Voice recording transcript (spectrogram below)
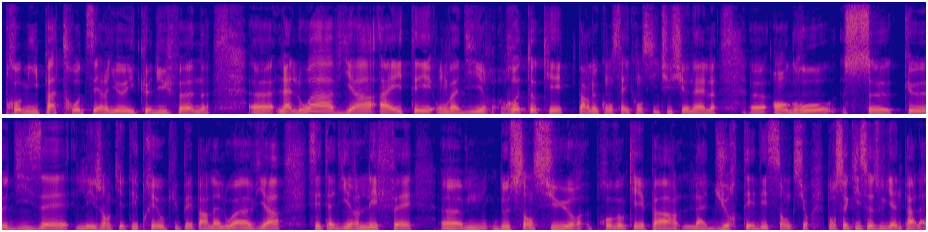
promis pas trop de sérieux et que du fun. Euh, la loi Avia a été, on va dire, retoquée par le Conseil constitutionnel. en gros, ce que disaient les gens qui étaient préoccupés par la loi Avia, c'est-à-dire l'effet de censure provoqué par la dureté des sanctions. Pour ceux qui se souviennent pas, la,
